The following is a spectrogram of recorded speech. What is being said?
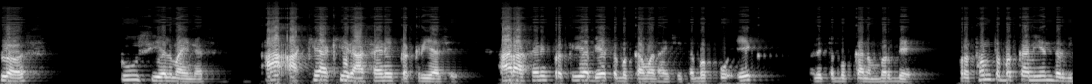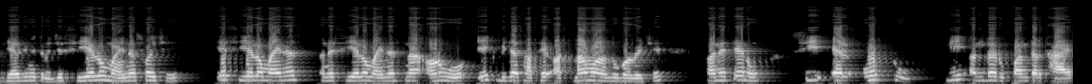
plus two CL minus આ આખે આખી રાસાયણિક પ્રક્રિયા છે. આ રાસાયણિક પ્રક્રિયા બે તબક્કામાં થાય છે. તબક્કો એક અને તબક્કા નંબર બે. પ્રથમ તબક્કાની અંદર વિદ્યાર્થી મિત્રો જે સીએલઓ માઇનસ હોય છે એ સીએલઓ માઇનસ અને સીએલઓ માઇનસ ના અણુઓ એકબીજા સાથે અથડામણ અનુભવે છે અને તેનું ClO2 ની અંદર રૂપાંતર થાય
